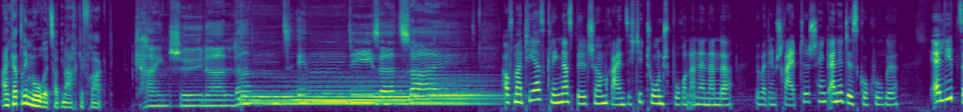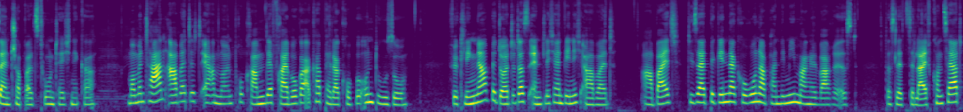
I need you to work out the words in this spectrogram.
Ann-Kathrin Moritz hat nachgefragt. Kein schöner Land in dieser Zeit, Auf Matthias Klingners Bildschirm reihen sich die Tonspuren aneinander. Über dem Schreibtisch hängt eine Diskokugel. Er liebt seinen Job als Tontechniker. Momentan arbeitet er am neuen Programm der Freiburger A cappella Gruppe und Duso. Für Klingner bedeutet das endlich ein wenig Arbeit. Arbeit, die seit Beginn der Corona-Pandemie Mangelware ist. Das letzte Live-Konzert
